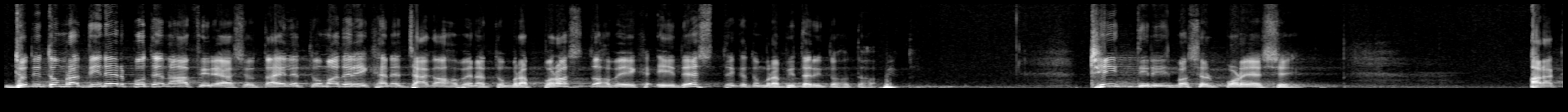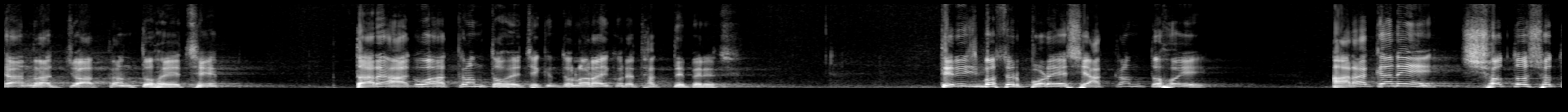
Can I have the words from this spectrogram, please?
যদি তোমরা দিনের পথে না ফিরে আসো, তাহলে তোমাদের এখানে জাগা হবে না, তোমরা পরাস্ত হবে, এই দেশ থেকে তোমরা বিতাড়িত হতে হবে। ঠিক তিরিশ বছর পরে এসে আরাকান রাজ্য আক্রান্ত হয়েছে। তারা আগেও আক্রান্ত হয়েছে, কিন্তু লড়াই করে থাকতে পেরেছে। তিরিশ বছর পরে এসে আক্রান্ত হয়ে আরাকানে শত শত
